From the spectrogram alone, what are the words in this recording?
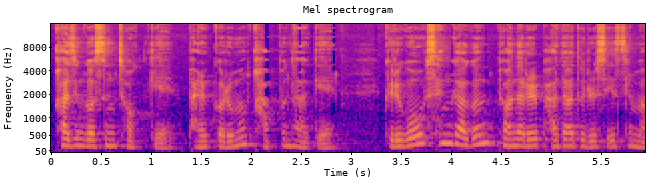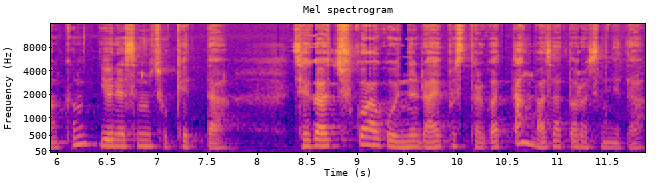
가진 것은 적게, 발걸음은 가뿐하게, 그리고 생각은 변화를 받아들일 수 있을 만큼 유연했으면 좋겠다. 제가 추구하고 있는 라이프 스타일과 딱 맞아 떨어집니다.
